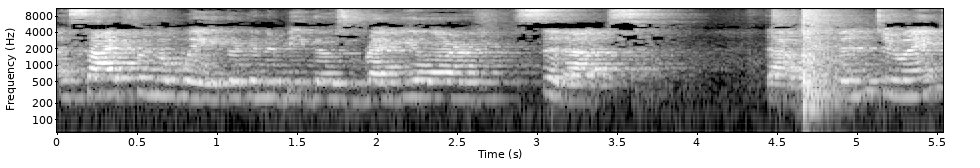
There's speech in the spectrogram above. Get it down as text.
aside from the weight, they're gonna be those regular sit-ups that we've been doing.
